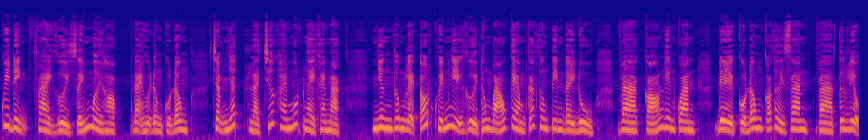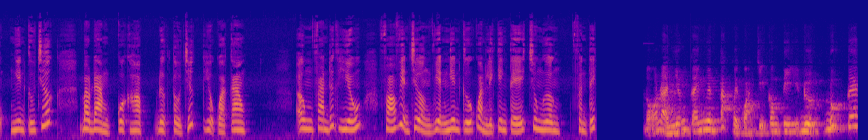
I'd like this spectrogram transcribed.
quy định phải gửi giấy mời họp Đại hội đồng cổ đông chậm nhất là trước 21 ngày khai mạc, nhưng thông lệ tốt khuyến nghị gửi thông báo kèm các thông tin đầy đủ và có liên quan để cổ đông có thời gian và tư liệu nghiên cứu trước, bảo đảm cuộc họp được tổ chức hiệu quả cao. Ông Phan Đức Hiếu, Phó Viện trưởng Viện Nghiên cứu Quản lý Kinh tế Trung ương, phân tích. Đó là những cái nguyên tắc về quản trị công ty được đúc kết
